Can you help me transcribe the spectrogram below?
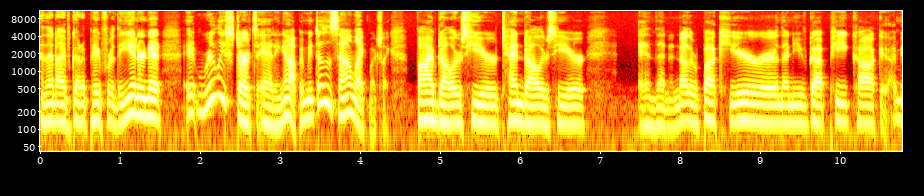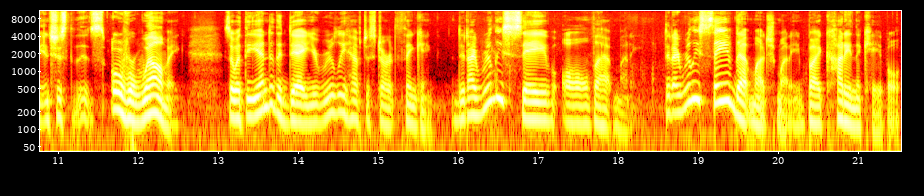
and then I've got to pay for the internet. It really starts adding up. I mean, it doesn't sound like much, like $5 here, $10 here, and then another buck here, and then you've got Peacock. I mean, it's just, it's overwhelming. So at the end of the day, you really have to start thinking did I really save all that money? Did I really save that much money by cutting the cable?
